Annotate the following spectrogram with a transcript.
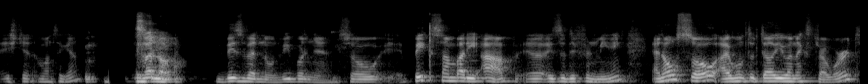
Ještě, once again? Vyzvednout. Vyzvednout, výborně. So pick somebody up uh, is a different meaning. And also, I want to tell you an extra word.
